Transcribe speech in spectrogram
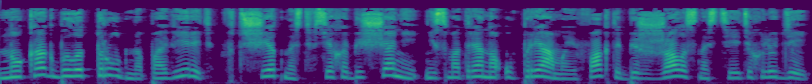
Но как было трудно поверить в тщетность всех обещаний, несмотря на упрямые факты безжалостности этих людей.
